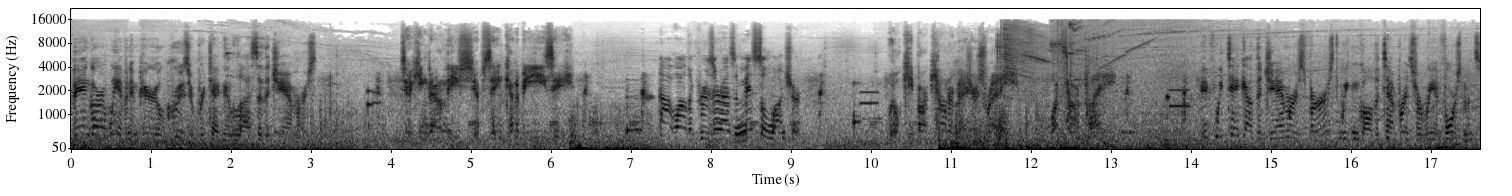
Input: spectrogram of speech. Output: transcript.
Vanguard, we have an Imperial cruiser protecting the last of the jammers. Taking down these ships ain't gonna be easy. Not while the cruiser has a missile launcher. We'll keep our countermeasures ready. What's our play? If we take out the jammers first, we can call the Temperance for reinforcements.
